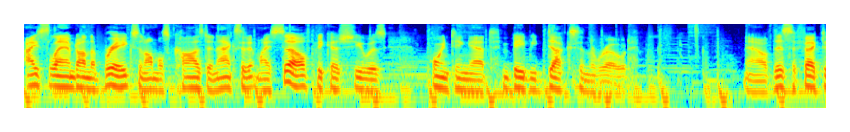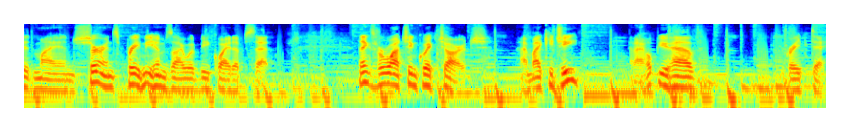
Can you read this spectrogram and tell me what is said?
I slammed on the brakes and almost caused an accident myself because she was pointing at baby ducks in the road. Now, if this affected my insurance premiums, I would be quite upset. Thanks for watching Quick Charge. I'm Mikey G and I hope you have a great day.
